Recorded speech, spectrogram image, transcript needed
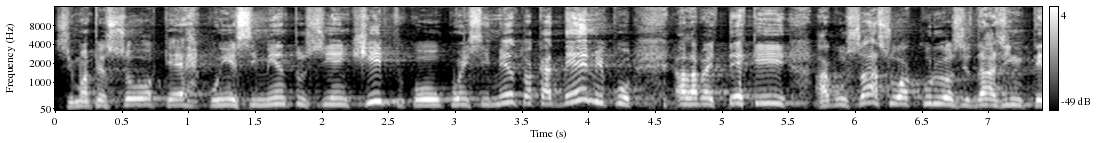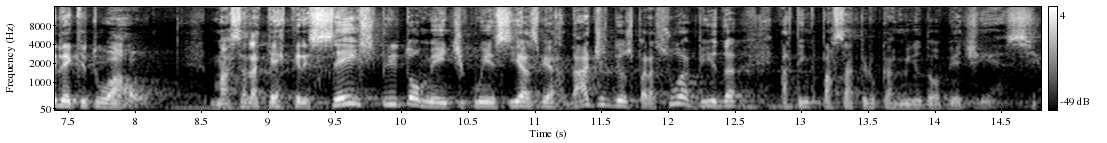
Se uma pessoa quer conhecimento científico ou conhecimento acadêmico, ela vai ter que aguçar sua curiosidade intelectual. Mas se ela quer crescer espiritualmente, conhecer as verdades de Deus para a sua vida, ela tem que passar pelo caminho da obediência.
